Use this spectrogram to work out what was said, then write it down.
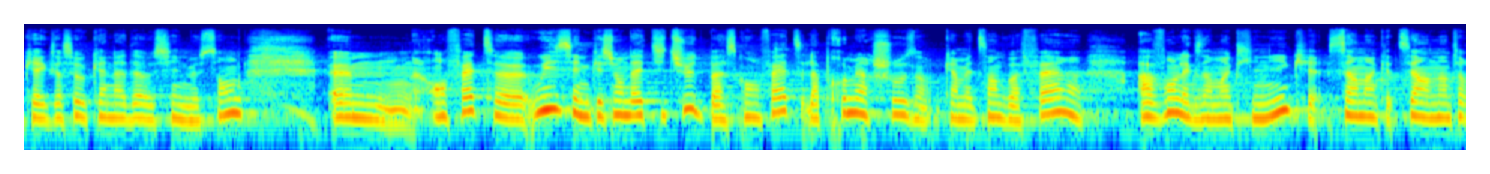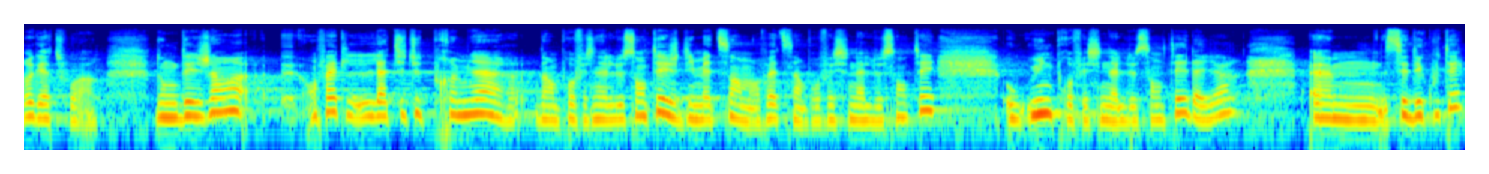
qui a exercé au Canada aussi, il me semble. Euh, en fait, euh, oui, c'est une question d'attitude parce qu'en fait, la première chose qu'un médecin doit faire avant l'examen clinique, c'est un, un, interrogatoire. Donc déjà, euh, en fait, l'attitude première d'un professionnel de santé, je dis médecin, mais en fait, c'est un professionnel de santé, ou une professionnelle de santé d'ailleurs, c'est d'écouter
